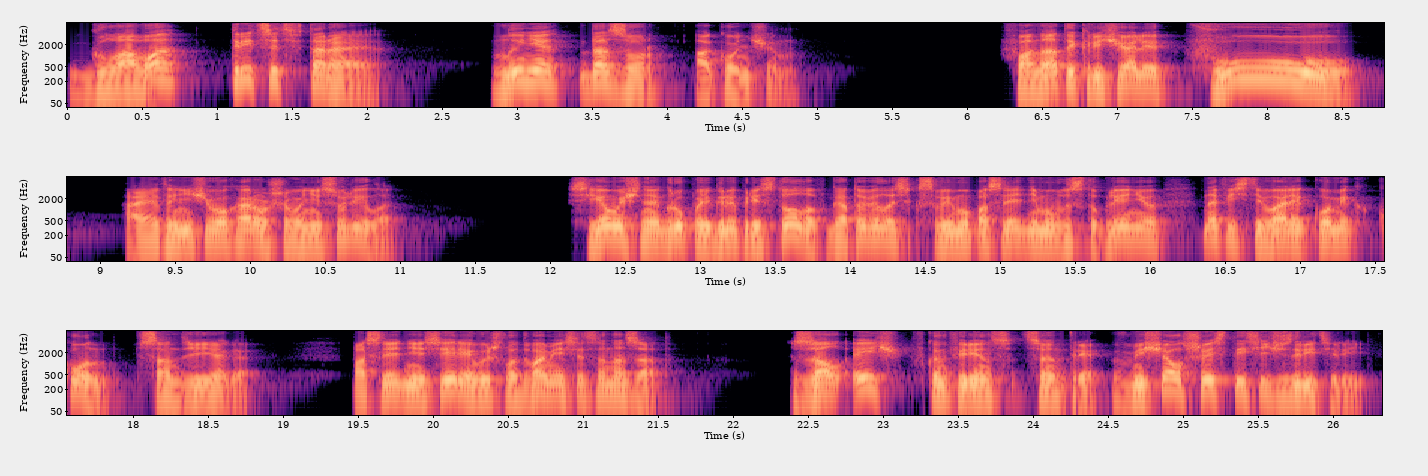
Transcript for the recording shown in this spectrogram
Глава 32. Ныне дозор окончен. Фанаты кричали «Фу!», а это ничего хорошего не сулило. Съемочная группа «Игры престолов» готовилась к своему последнему выступлению на фестивале Комик-Кон в Сан-Диего. Последняя серия вышла два месяца назад. Зал H в конференц-центре вмещал 6 тысяч зрителей –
